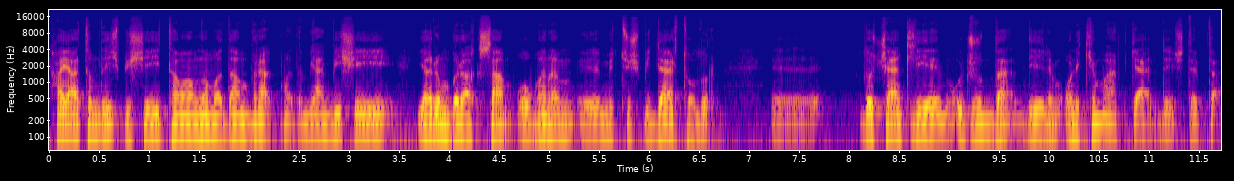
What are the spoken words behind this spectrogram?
Hayatımda hiçbir şeyi tamamlamadan bırakmadım. Yani bir şeyi yarım bıraksam o bana e, müthiş bir dert olur. E, doçentliğin ucunda diyelim 12 Mart geldi. İşte ta-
